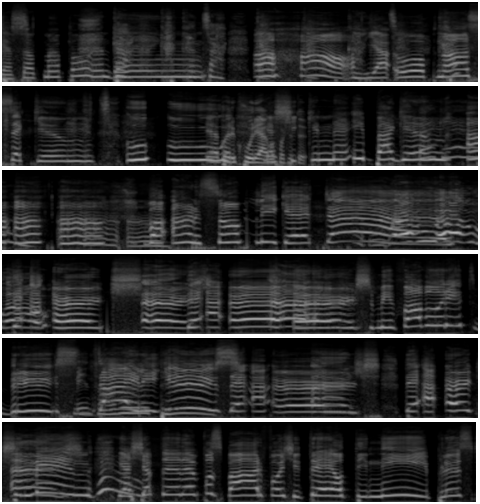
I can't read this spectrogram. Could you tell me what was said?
Jeg satt meg på en benk. Aha, jeg åpna sekken. Uh, uh. Jeg bare korer, jeg Jeg kikker ned i bagen. Ah, ah, ah. Hva er det som ligger der? Det er Urge. Det er Urge. Min favorittbrus. Deilig jus. Det er Urge. Det er Urgen min. Jeg kjøpte den på Spar for 23,89 pluss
